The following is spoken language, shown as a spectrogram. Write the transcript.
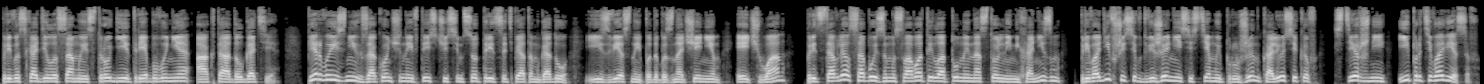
превосходила самые строгие требования акта о долготе. Первый из них, законченный в 1735 году и известный под обозначением H1, представлял собой замысловатый латунный настольный механизм, приводившийся в движение системой пружин, колесиков, стержней и противовесов.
